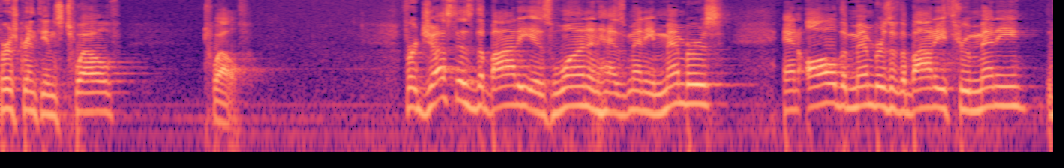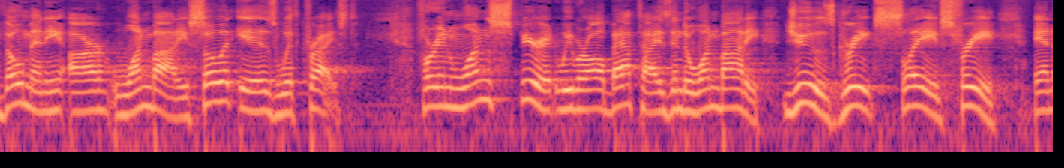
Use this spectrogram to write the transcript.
1 Corinthians 12 12. For just as the body is one and has many members, and all the members of the body through many, though many, are one body, so it is with Christ. For in one spirit we were all baptized into one body Jews, Greeks, slaves, free, and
